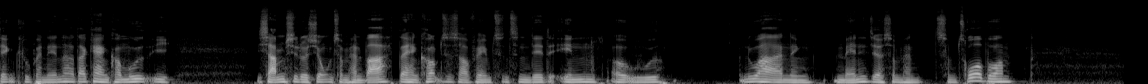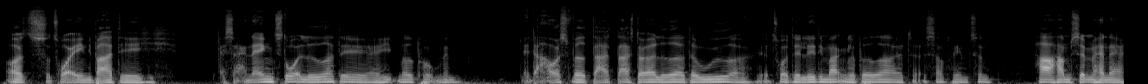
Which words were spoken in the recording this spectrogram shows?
den klub, han ender, og der kan han komme ud i, i samme situation, som han var, da han kom til Southampton, sådan lidt inden og ude. Nu har han en manager, som, han, som tror på ham, og så tror jeg egentlig bare, at det altså han er ikke en stor leder, det er jeg helt med på, men, men der har også været, der, der er større ledere derude, og jeg tror, det er lidt i mangel af bedre, at Southampton har ham, selvom han er,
